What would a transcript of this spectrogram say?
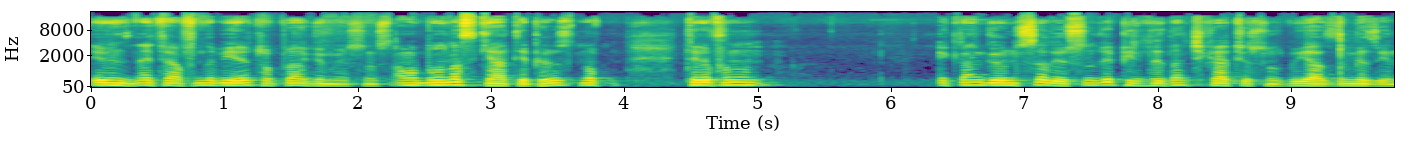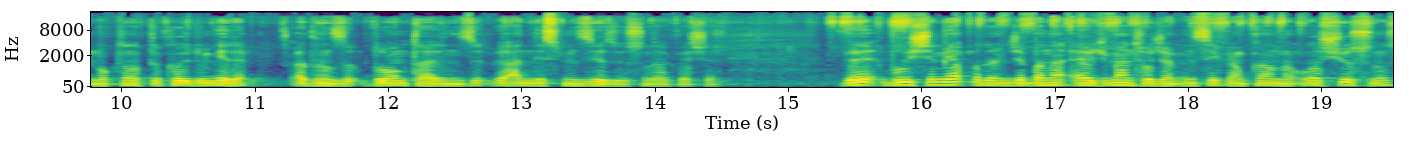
evinizin etrafında bir yere toprağa gömüyorsunuz. Ama bunu nasıl kağıt yapıyoruz? Nok- telefonun ekran görüntüsü alıyorsunuz ve printer'dan çıkartıyorsunuz bu yazdığım yazıyı. Nokta nokta koyduğum yere adınızı, doğum tarihinizi ve anne isminizi yazıyorsunuz arkadaşlar. Ve bu işlemi yapmadan önce bana Ercüment Hocam Instagram kanalına ulaşıyorsunuz.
